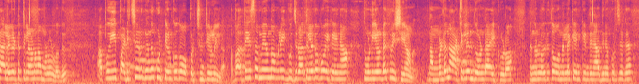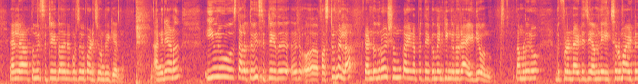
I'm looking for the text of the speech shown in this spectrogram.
കാലഘട്ടത്തിലാണ് നമ്മളുള്ളത്. അപ്പോൾ ഈ പഠിച്ചിറങ്ങുന്ന കുട്ടികൾക്കൊന്നും ഓപ്പർച്യൂണിറ്റികളില്ല അപ്പോൾ അതേസമയം നമ്മൾ ഈ ഗുജറാത്തിലൊക്കെ പോയി കഴിഞ്ഞാൽ തുണികളുടെ കൃഷിയാണ്. നമ്മുടെ നാട്ടിൽ എന്തുകൊണ്ടായിക്കൂടാ എന്നുള്ള ഒരു തോന്നലൊക്കെ എനിക്കുണ്ട്. ഞാൻ അതിനെക്കുറിച്ചൊക്കെ എല്ലായിടത്തും വിസിറ്റ് ചെയ്ത് അതിനെക്കുറിച്ചൊക്കെ പഠിച്ചുകൊണ്ടിരിക്കുകയായിരുന്നു. അങ്ങനെയാണ് ഈ ഒരു സ്ഥലത്ത് വിസിറ്റ് ചെയ്ത് ഒരു ഫസ്റ്റ് ഒന്നല്ല രണ്ടു മൂന്ന് പ്രാവശ്യം കഴിഞ്ഞപ്പോഴത്തേക്കും എനിക്ക് ഇങ്ങനെ ഒരു ഐഡിയ വന്നു. നമ്മളൊരു ഡിഫറെന്റ് ആയിട്ട് ചെയ്യാം. നേച്ചറുമായിട്ട്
